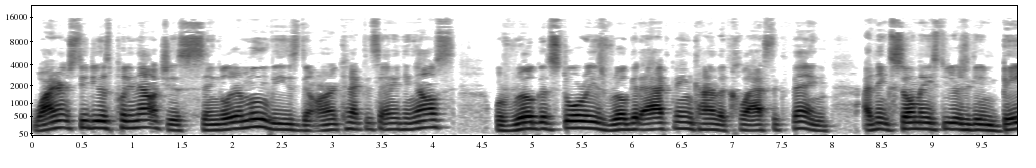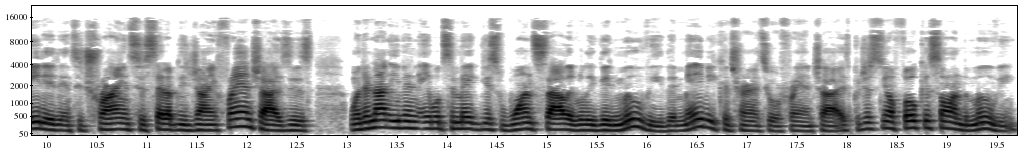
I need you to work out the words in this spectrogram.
Why aren't studios putting out just singular movies that aren't connected to anything else with real good stories, real good acting, kind of the classic thing? I think so many studios are getting baited into trying to set up these giant franchises when they're not even able to make just one solid, really good movie that maybe could turn into a franchise, but just, you know, focus on the movie.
